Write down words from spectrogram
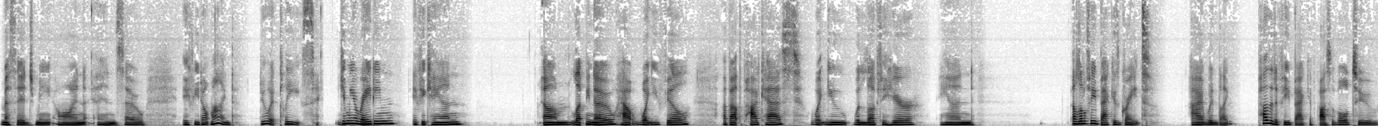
message me on. And so if you don't mind, do it, please. Give me a rating if you can. Um, let me know how what you feel about the podcast, what you would love to hear, and a little feedback is great. I would like positive feedback if possible to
